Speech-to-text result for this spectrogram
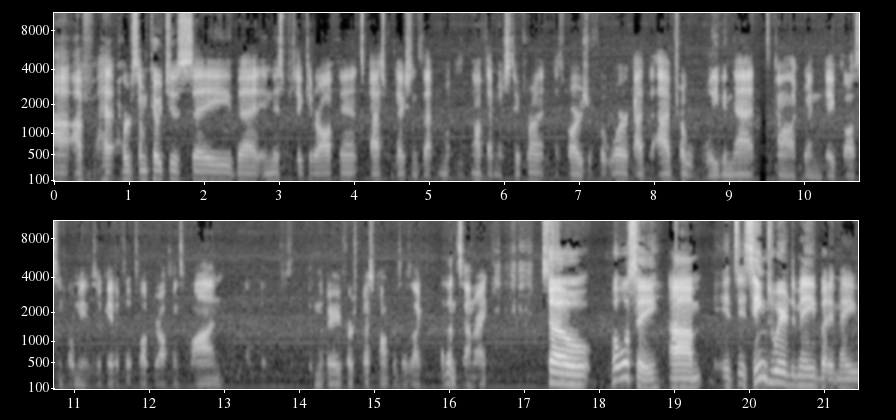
Uh, I've ha- heard some coaches say that in this particular offense, pass protection is that not that much different as far as your footwork. I, I have trouble believing that. It's kind of like when Dave Clawson told me it was okay to flip flop your offensive line in the very first press conference. I was like, that doesn't sound right. So, but we'll see. Um, it, it seems weird to me, but it may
